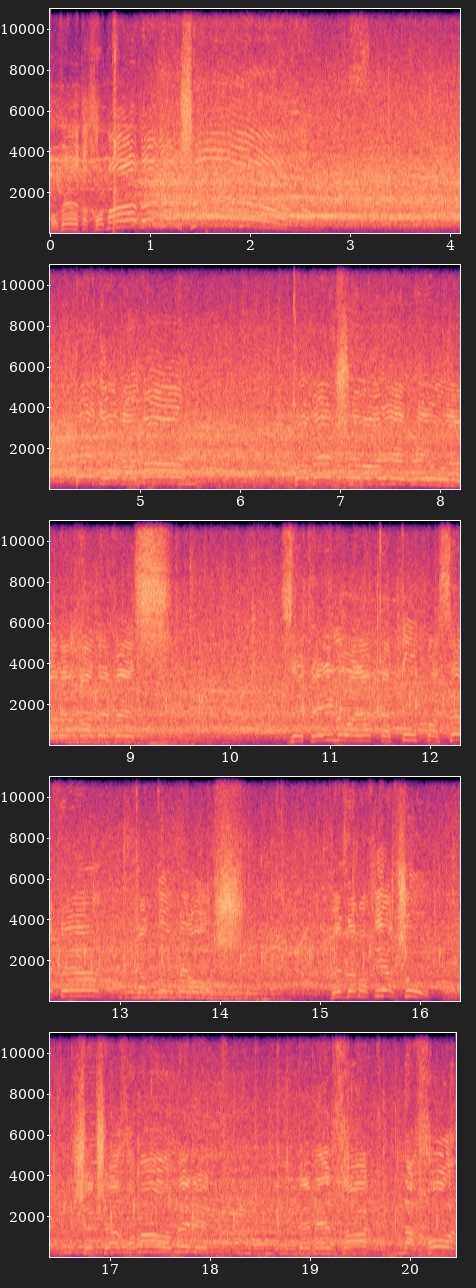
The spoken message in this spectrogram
עובר את החומה וישר! זה כאילו היה כתוב בספר, כתוב מראש. וזה מוכיח שוב שכשהחומה עומדת במרחק נכון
